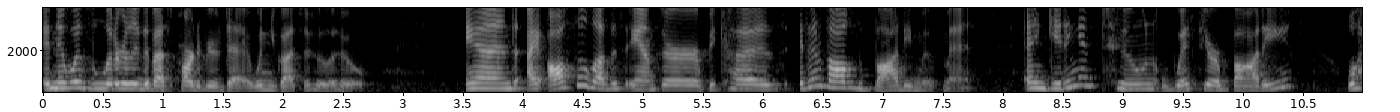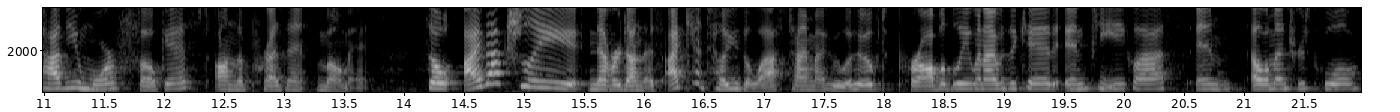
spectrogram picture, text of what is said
and it was literally the best part of your day when you got to hula hoop. And I also love this answer because it involves body movement, and getting in tune with your body will have you more focused on the present moment. So I've actually never done this. I can't tell you the last time I hula hooped, probably when I was a kid in PE class in elementary school.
